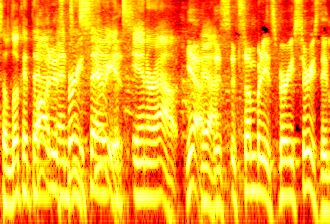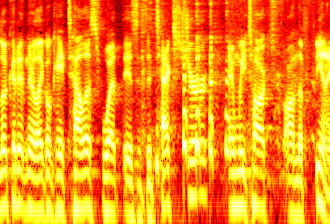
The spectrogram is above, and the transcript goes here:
to look at that Oh, and and very to say serious. it's in or out. Yeah, It's, it's somebody. It's very serious. They look at it and they're like, "Okay, tell us what is it? The texture?" and we talked on the you know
